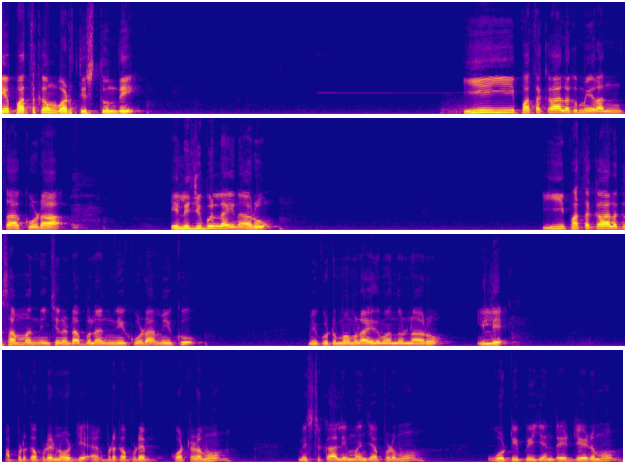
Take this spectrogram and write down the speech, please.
ఏ పథకం వర్తిస్తుంది ఈ ఈ పథకాలకు మీరంతా కూడా ఎలిజిబుల్ అయినారు. ఈ పథకాలకు సంబంధించిన డబ్బులన్నీ కూడా మీకు మీ కుటుంబంలో ఐదు మంది ఉన్నారు ఇల్లే. అప్పటికప్పుడే నోట్ చే అప్పటికప్పుడే కొట్టడము మిస్డ్ కాల్ ఇమ్మని చెప్పడము ఓటీపీ జనరేట్ చేయడము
